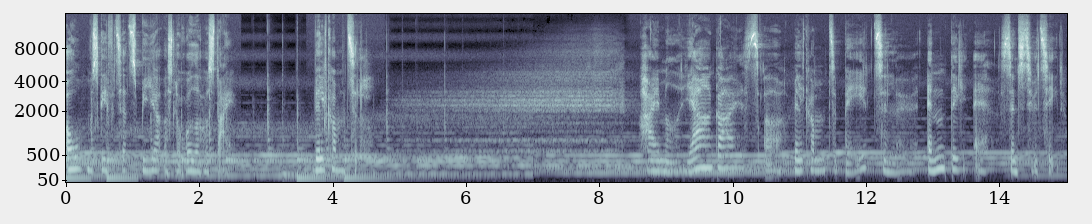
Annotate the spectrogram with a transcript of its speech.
og måske få til at spire og slå rødder hos dig. Velkommen til. Hej med jer guys, og velkommen tilbage til øh, anden del af sensitivitet.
